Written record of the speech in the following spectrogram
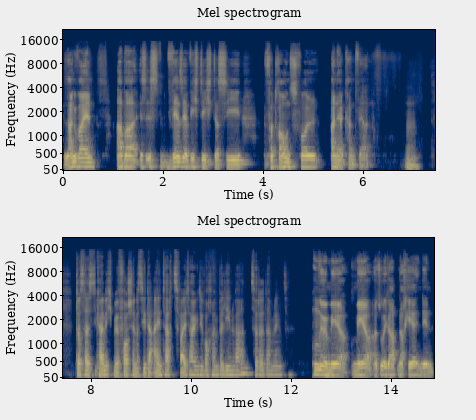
langweilen. Aber es ist sehr, sehr wichtig, dass Sie vertrauensvoll anerkannt werden. Hm. Das heißt, kann ich mir vorstellen, dass Sie da einen Tag, zwei Tage die Woche in Berlin waren zu der damaligen Zeit? Nö, mehr, mehr. Also ich gab nachher in den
